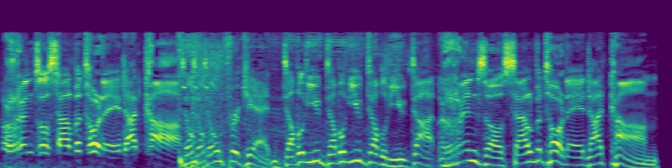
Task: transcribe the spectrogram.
www.renzosalvatore.com. Don't, don't forget www.renzosalvatore.com.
